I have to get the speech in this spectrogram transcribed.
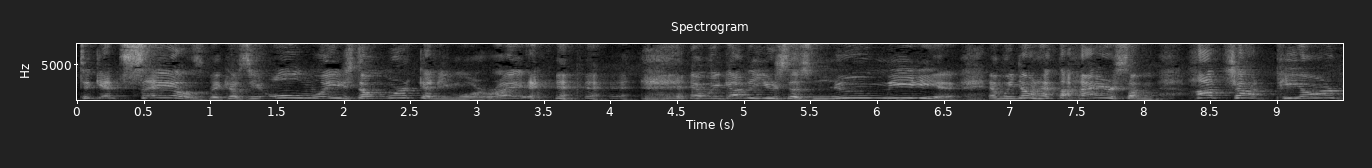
to get sales because the old ways don't work anymore, right? and we got to use this new media, and we don't have to hire some hotshot PR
